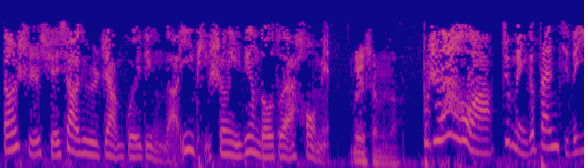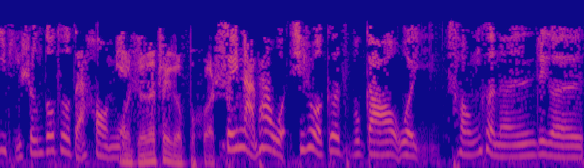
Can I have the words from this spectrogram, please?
当时学校就是这样规定的，艺体生一定都坐在后面。为什么呢？不知道啊，就每个班级的艺体生都坐在后面我。觉得这个不合适。所以哪怕我其实我个子不高，我从可能这个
